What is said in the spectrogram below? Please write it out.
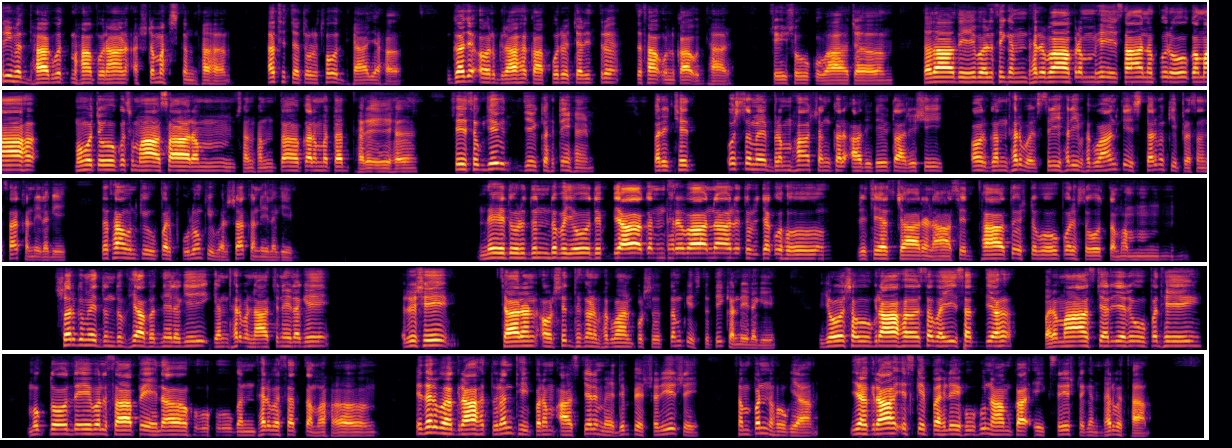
श्रीमद्भागवत महापुराण अष्टम स्कंध अथ चतुर्थोध्याय गज और ग्राह का पूर्व चरित्र तथा उनका उद्धार। शेषोकुवाच तदा देवर्षि गंधर्वा ब्रह्मेशान पुरोगमा मुमुचो कुसुमासारम संहत कर्म तद्धरे श्री सुखजीव जी कहते हैं परीक्षित उस समय ब्रह्मा, शंकर आदि देवता ऋषि और गंधर्व श्रीहरि भगवान के इस कर्म की प्रशंसा करने लगे तथा उनके ऊपर फूलों की वर्षा करने लगे। ने दुर्दुंदभयो दिव्या गंधर्वा नर्तुर्जगुः ऋषिचारणा सिद्धा तुष्टवो पुरुषोत्तम स्वर्ग में दुंदुभिया बजने लगी, गंधर्व नाचने लगे। ऋषि चारण और सिद्धगण भगवान पुरुषोत्तम की स्तुति करने लगे। यो सौग्राह स वै सद्य परमाश्चर्य रूपधे मुक्तो देवल सापेन हु गंधर्व सत्तम इधर वह ग्राह तुरंत ही परम आश्चर्य में दिव्य शरीर से संपन्न हो गया। यह ग्राह इसके पहले हुहु नाम का एक श्रेष्ठ गंधर्व था।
